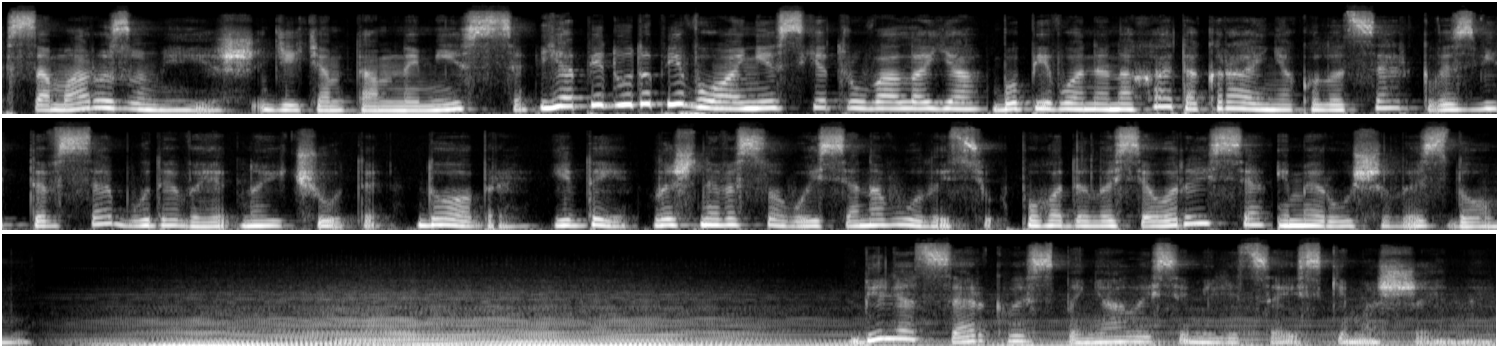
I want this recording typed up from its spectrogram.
Сама розумієш, дітям там не місце. Я піду до півоні, схитрувала я, бо півонина хата крайня коло церкви, звідти все буде видно і чути. Добре, іди, лиш не висовуйся на вулицю, погодилася Орися, і ми рушили з дому. Біля церкви спинялися міліцейські машини.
